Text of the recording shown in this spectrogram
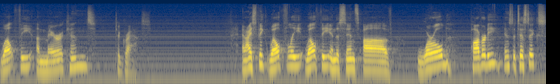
wealthy Americans to grasp. And I speak wealthy, wealthy in the sense of world poverty in statistics,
